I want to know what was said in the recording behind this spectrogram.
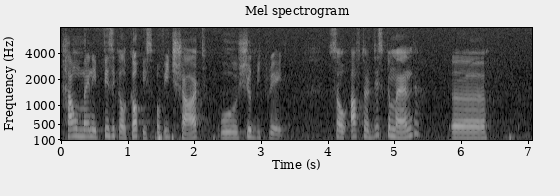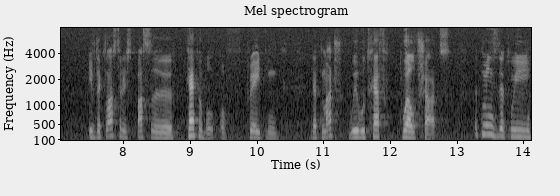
how many physical copies of each shard should be created. So after this command, if the cluster is uh, capable of creating that much, we would have 12 shards. That means that we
